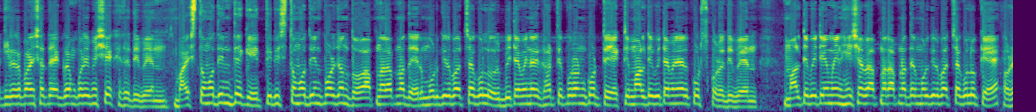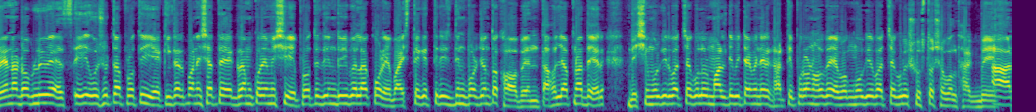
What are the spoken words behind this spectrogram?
এক লিটার পানির সাথে এক গ্রাম করে মিশিয়ে খেতে দিবেন। বাইশতম দিন থেকে তিরিশতম দিন পর্যন্ত আপনারা আপনাদের মুরগির বাচ্চাগুলোর ভিটামিনের ঘাটতি পূরণ করতে একটি মাল্টিভিটামিনের কোর্স করে দিবেন। মাল্টিভিটামিন হিসেবে আপনারা আপনাদের মুরগির বাচ্চাগুলোকে রেনা ডব্লিউএস এই ওষুধটা প্রতি এক লিটার পানির সাথে এক গ্রাম করে মিশিয়ে প্রতিদিন দুই বেলা করে বাইশ থেকে তিরিশ দিন পর্যন্ত খাওয়াবেন। তাহলে আপনাদের দেশি মুরগির বাচ্চাগুলোর মাল্টিভিটামিনের ঘাটতি পূরণ হবে এবং মুরগির বাচ্চাগুলো সুস্থ সবল থাকবে। আর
